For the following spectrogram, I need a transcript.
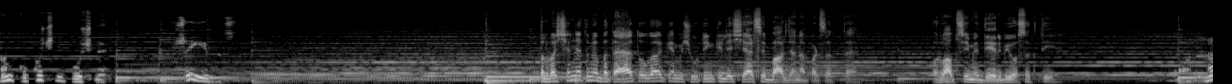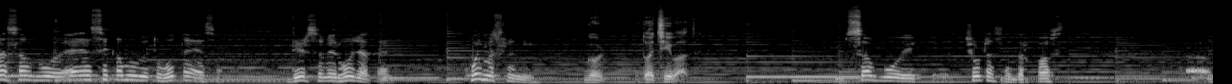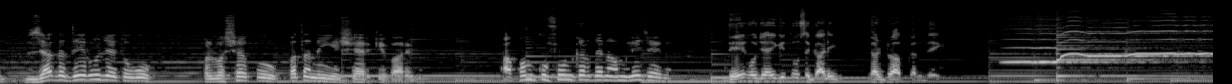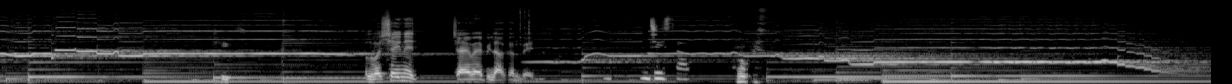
हमको कुछ नहीं पूछना। है सही है बस। पलवशन ने तुम्हें बताया तो होगा कि हमें शूटिंग के लिए शहर से बाहर जाना पड़ सकता है और वापसी में देर भी हो सकती है। हाँ साहब वो ऐसे कामों में तो होता है ऐसा। देर सवेर हो जाता है। कोई मसला नहीं। गुड तो अच्छी बात है। सब वो एक छोटा सा दरख्वास्त। ज़्यादा देर हो जाए तो वो पलवशा को पता नहीं है शहर के बारे में। आप हमको फ़ोन कर देना हम ले जाएगा। देर हो जाएगी तो उसे गाड़ी घर ड्रॉप कर देगी। ठीक। पलवशा ही ने चाय वाय पिलाकर भेजना जी साहब। ओके।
